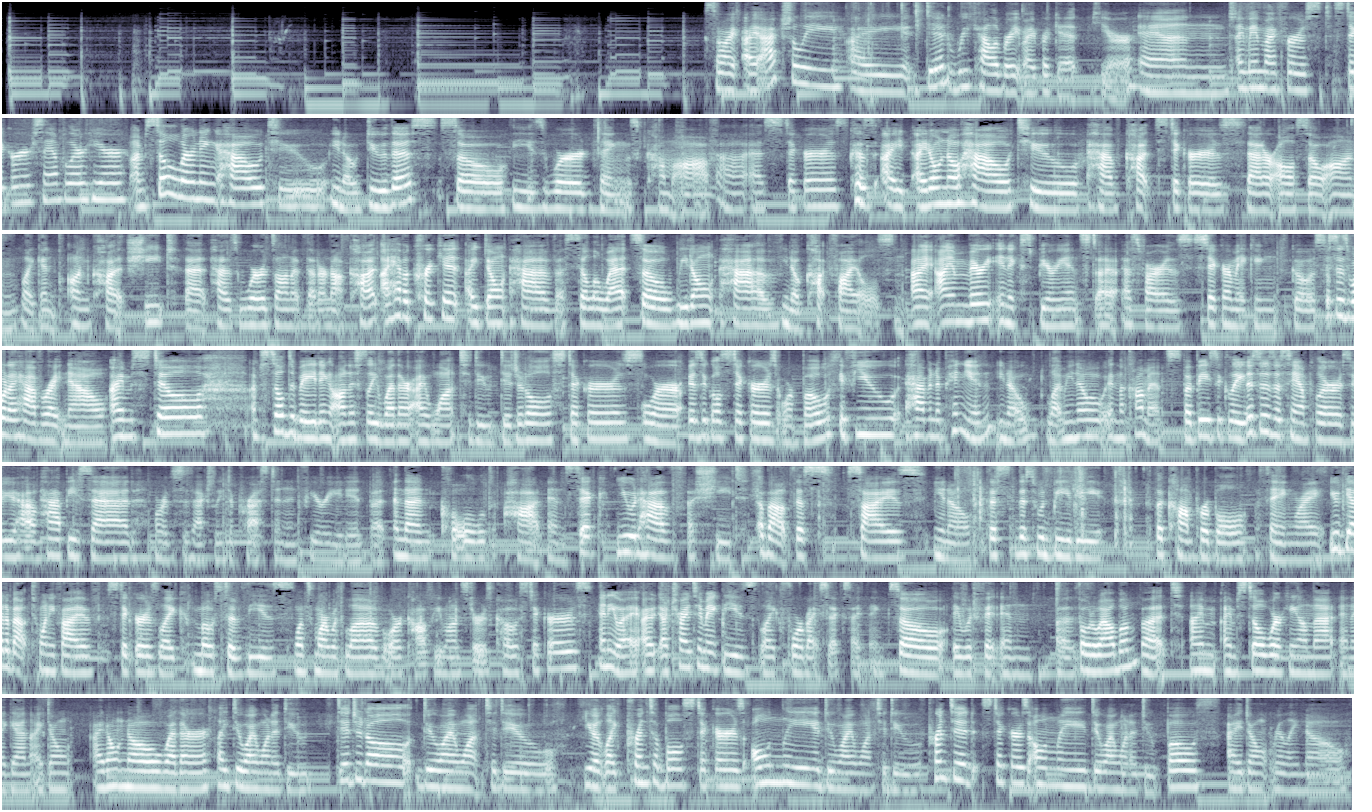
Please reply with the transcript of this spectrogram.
So I, I, actually, I did recalibrate my Cricut here and I made my first sticker sampler here. I'm still learning how to, you know, do this so these word things come off uh, as stickers because I, I don't know how to have cut stickers that are also on like an uncut sheet that has words on it that are not cut. I have a Cricut, I don't have a silhouette, so we don't have, you know, cut files. I, I am very inexperienced uh, as far as sticker making goes. This is what I have right now. I'm still I'm still debating honestly whether I want to do digital stickers or physical stickers or both. If you have an opinion, you know, let me know in the comments. But basically, this is a sampler, so you have happy, sad, or this is actually depressed and infuriated, but and then cold, hot, and sick. You would have a sheet about this size, you know, this this would be the the comparable thing, right? You'd get about 25 stickers like most of these Once More with Love or Coffee Monsterz Co. stickers. Anyway, I, I tried to make these like 4x6, I think. So they would fit in a photo album, but I'm, I'm still working on that. And again, I don't I don't know whether, like, do I want to do digital? Do I want to do you know, like printable stickers only? Do I want to do printed stickers only? Do I want to do both? I don't really know.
